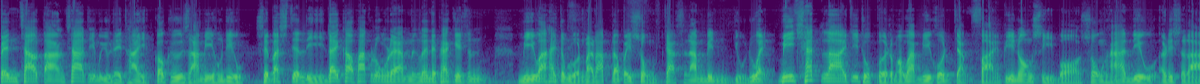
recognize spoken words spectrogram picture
เป็นชาวต่างชาติที่มาอยู่ในไทย ก็คือสามีของดิวเซบาสเตียนลีได้เข้าพักโรงแรมหนึ่งและในแพ็กเกจนั้นมีว่าให้ตำรวจมารับแล้วไปส่งจากสนามบินอยู่ด้วย มีแชทไลน์ที่ถูกเปิดออกมาว่ามีคนจากฝ่ายพี่น้องสี่บอส่งหาดิวอริสลา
